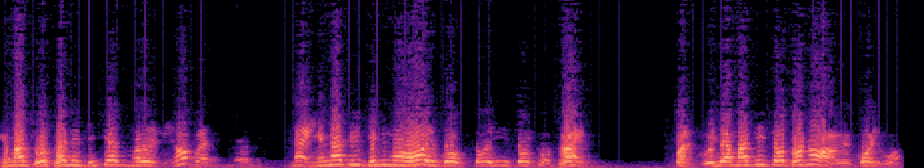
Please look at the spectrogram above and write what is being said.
એમાં ચોથા ની જગ્યા જ મળે નહીં, હો પાછી. ના, એનાથી જન્મ હોય કોક, તો એ ચોથો થાય. પણ બોલ્યામાંથી ચોથો ન આવે, કોઈ હો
